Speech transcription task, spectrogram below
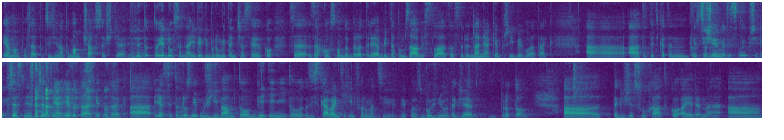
já mám pořád pocit, že na to mám čas ještě. Mm-hmm. Že to, to jednou se najde, kdy budu mít ten čas jako se zakousnout do beletry a být na tom závislá zase na nějakém příběhu a tak. A, a to teďka ten... Teď si žijeme ty svoje příběhy. Přesně, přesně, je to tak, je to tak. A já si to hrozně užívám, to vědění, to získávání těch informací, jako zbožňuju, takže proto. A, takže sluchátko a jedeme. A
